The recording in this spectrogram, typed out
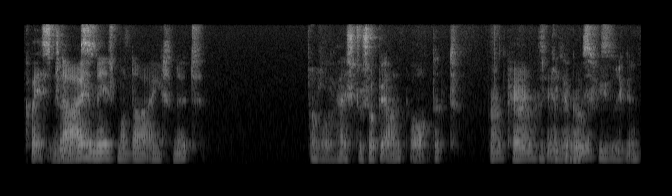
Questions? Nein, mehr ist mir da eigentlich nicht. Oder hast du schon beantwortet? Okay, sehr, sehr gut. Ausführungen.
